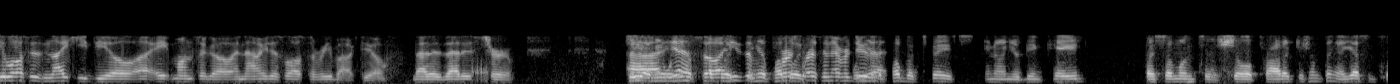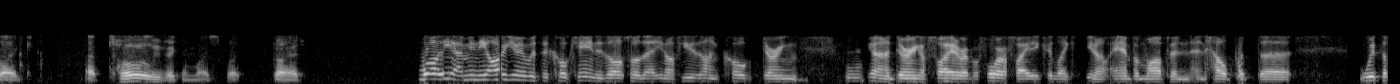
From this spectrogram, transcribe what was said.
he lost his Nike deal uh, eight months ago, and now he just lost the Reebok deal. That is that is Oh. true. So yeah, I Uh, mean, when yeah, so public, he's the you're first person to ever do you're in that. a public space, you know, and you're being paid by someone to show a product or something. I guess it's like uh, totally victimless. But go ahead. Well, yeah, I mean the argument with the cocaine is also that you know if he was on coke during uh, during a fight or right before a fight, it could like you know amp him up and and help with the with the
